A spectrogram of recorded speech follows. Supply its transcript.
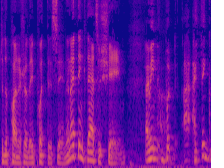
to the Punisher. They put this in, and I think that's a shame. I mean, but I I think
